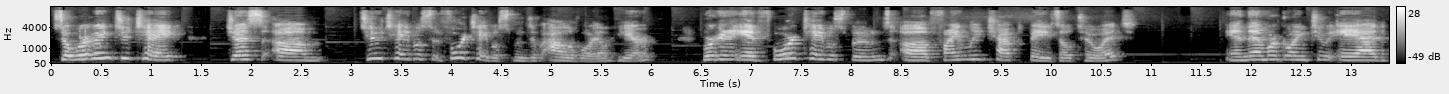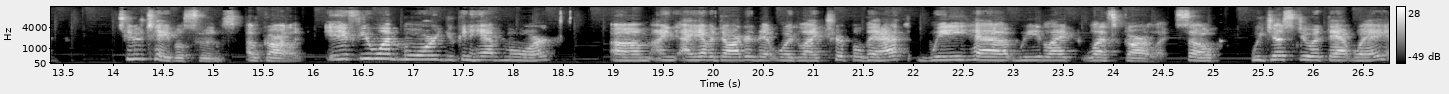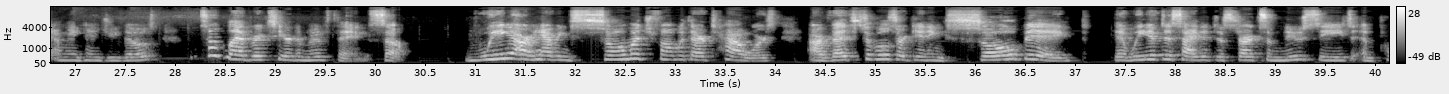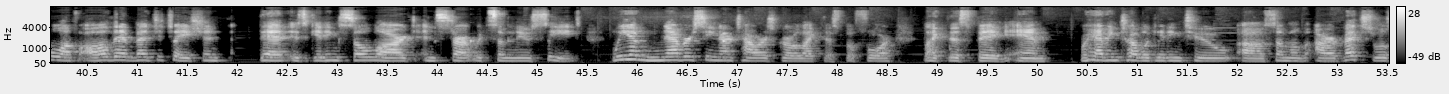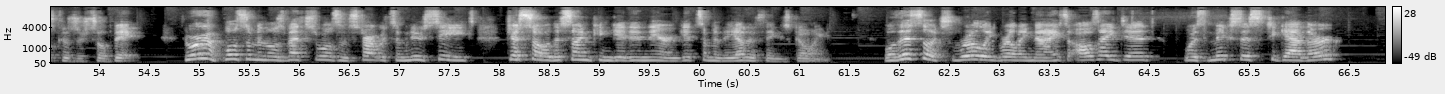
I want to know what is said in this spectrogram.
So we're going to take just um, two tablespoons, four tablespoons of olive oil here. We're going to add four tablespoons of finely chopped basil to it. And then we're going to add two tablespoons of garlic. If you want more, you can have more. Um, I, I have a daughter that would like triple that. We have we like less garlic, so we just do it that way. I'm going to hand you those. I'm so glad Rick's here to move things. So we are having so much fun with our towers. Our vegetables are getting so big that we have decided to start some new seeds and pull off all that vegetation that is getting so large and start with some new seeds. We have never seen our towers grow like this before, like this big, and we're having trouble getting to uh, some of our vegetables because they're so big. So we're going to pull some of those vegetables and start with some new seeds just so the sun can get in there and get some of the other things going. Well, this looks really, really nice. All I did was mix this together,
